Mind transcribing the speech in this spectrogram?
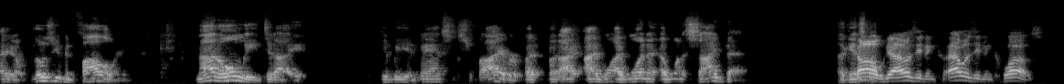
I you know, those you've been following, not only did I did we advance in Survivor, but but I I, I want to I want a side bet against. Oh, my, that was even that was even close.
